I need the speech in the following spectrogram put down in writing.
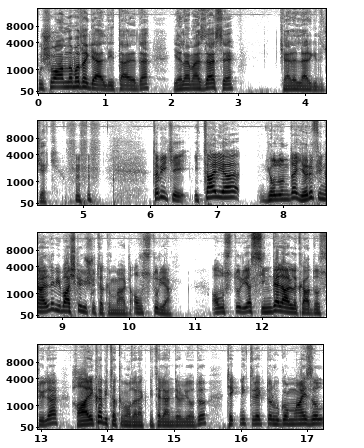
Bu şu anlama da geldi İtalya'da. Yenemezlerse kelleler gidecek. Tabii ki İtalya yolunda yarı finalde bir başka güçlü takım vardı. Avusturya. Avusturya Sindelarlı kadrosuyla harika bir takım olarak nitelendiriliyordu. Teknik direktör Hugo Meisel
